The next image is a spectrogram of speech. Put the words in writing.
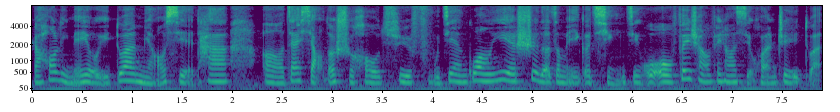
然后里面有一段描写她呃在小的时候去福建逛夜市的这么一个情景，我我非常非常喜欢这一段，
